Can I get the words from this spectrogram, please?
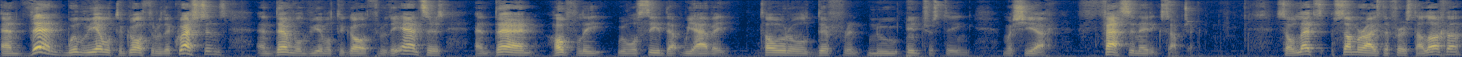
and then we'll be able to go through the questions, and then we'll be able to go through the answers, and then hopefully we will see that we have a total different, new, interesting Mashiach, fascinating subject. So let's summarize the first halacha.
